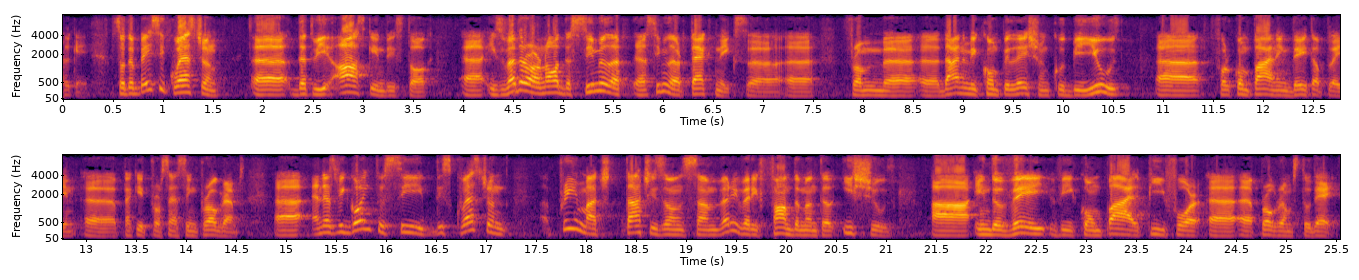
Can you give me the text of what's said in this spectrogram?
Okay, so the basic question uh, that we ask in this talk uh, is whether or not the similar, uh, similar techniques uh, uh, from uh, dynamic compilation could be used for compiling data plane packet processing programs. and as we're going to see, this question pretty much touches on some very, very fundamental issues in the way we compile P4 programs today.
